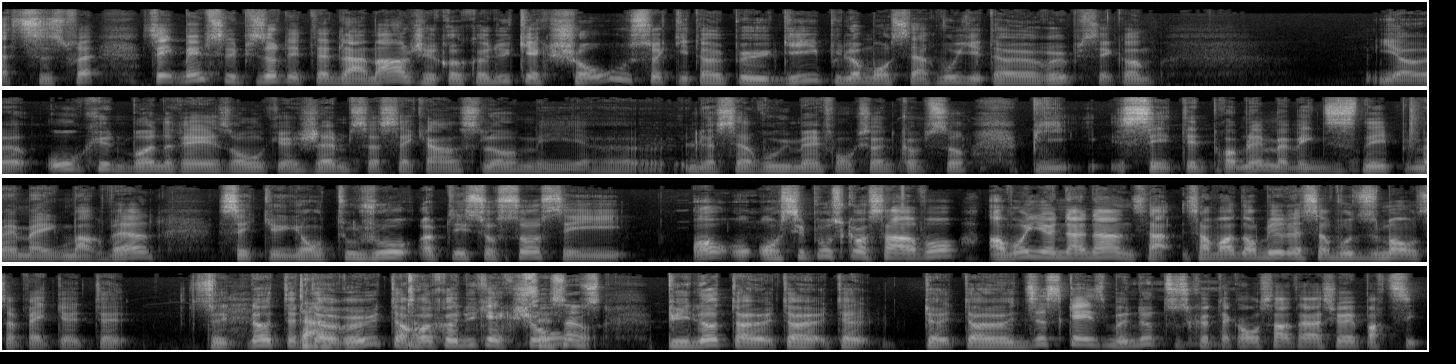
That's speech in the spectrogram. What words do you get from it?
suis satisfait. Même si l'épisode était de la merde, j'ai reconnu quelque chose, ça, qui était un peu gay, puis là, mon cerveau, il était heureux, puis c'est comme... Il n'y a aucune bonne raison que j'aime cette séquence-là, mais euh, le cerveau humain fonctionne comme ça. Puis c'était le problème avec Disney, puis même avec Marvel, c'est qu'ils ont toujours opté sur ça, c'est... Oh, on- sait pas qu'on s'en va, envoie un ananas, ça, ça va endormir le cerveau du monde. Ça fait que là, t'es heureux, t'as reconnu quelque chose, puis là, t'as un 10-15 minutes où ce que ta concentration est partie.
